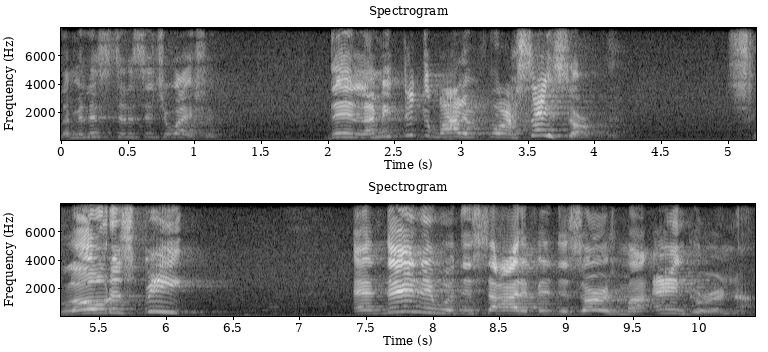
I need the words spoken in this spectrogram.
Let me listen to the situation. Then let me think about it before I say something. Slow to speak. And then it will decide if it deserves my anger or not.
